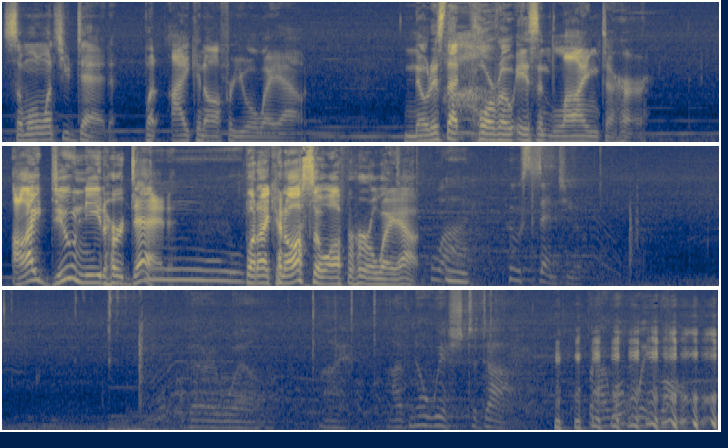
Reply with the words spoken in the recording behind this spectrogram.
Someone wants you dead, but I can offer you a way out. Notice that Corvo isn't lying to her. I do need her dead, but I can also offer her a way out. Why? Hmm. Who sent you? Very well. I, I've no wish to die, but I won't wait long.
